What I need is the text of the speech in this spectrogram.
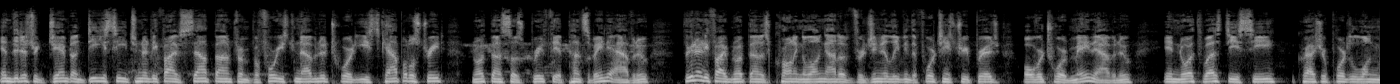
In the district, jammed on DC 295 southbound from before Eastern Avenue toward East Capitol Street. Northbound slows briefly at Pennsylvania Avenue. 395 northbound is crawling along out of Virginia, leaving the 14th Street Bridge over toward Main Avenue. In Northwest DC, crash reported along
